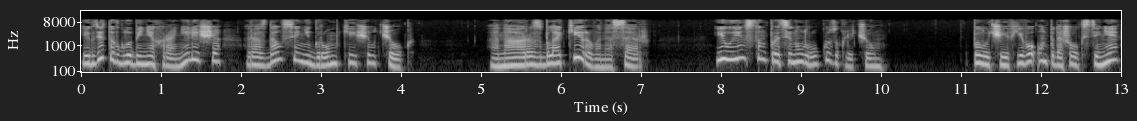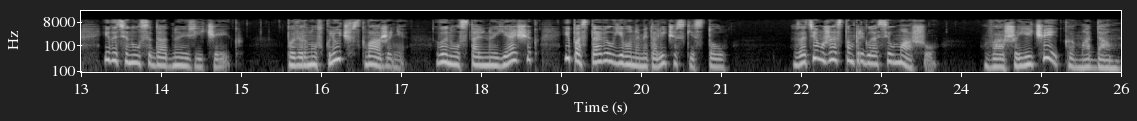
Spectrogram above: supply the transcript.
и где-то в глубине хранилища раздался негромкий щелчок. «Она разблокирована, сэр!» И Уинстон протянул руку за ключом. Получив его, он подошел к стене и дотянулся до одной из ячеек. Повернув ключ в скважине, вынул стальной ящик и поставил его на металлический стол. Затем жестом пригласил Машу — «Ваша ячейка, мадам».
